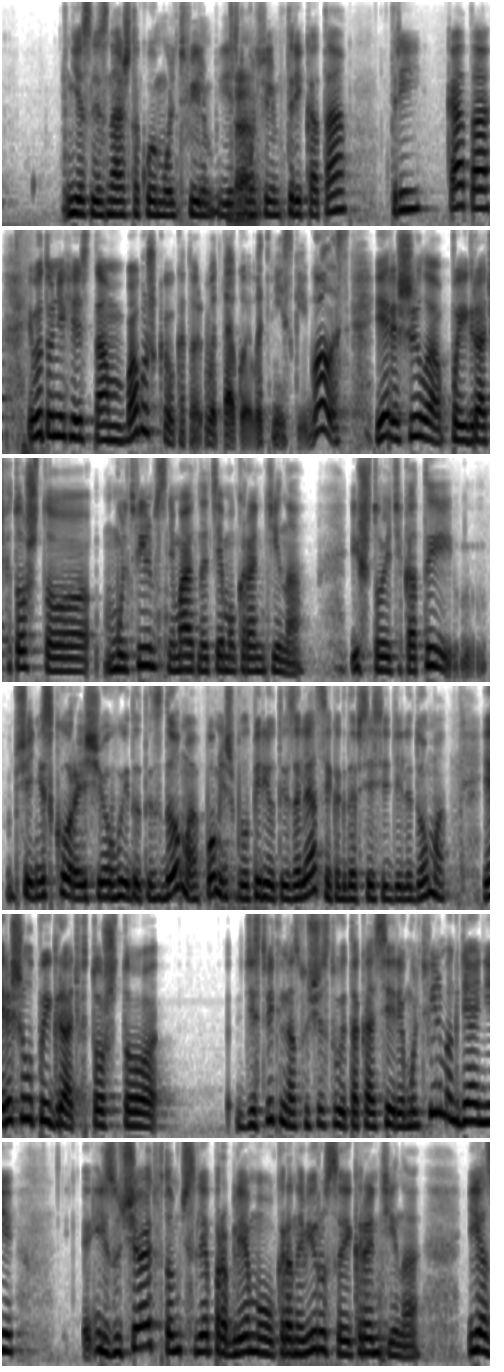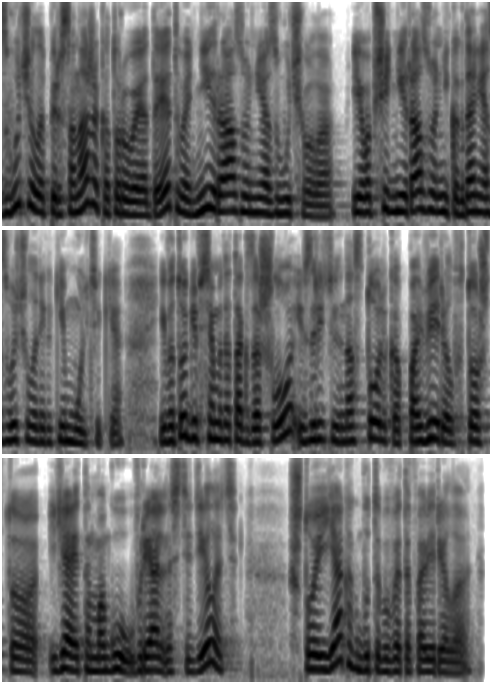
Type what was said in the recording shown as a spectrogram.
Если знаешь такой мультфильм, есть да. мультфильм «Три кота». Три кота. И вот у них есть там бабушка, у которой вот такой вот низкий голос. Я решила поиграть в то, что мультфильм снимают на тему карантина и что эти коты вообще не скоро еще выйдут из дома. Помнишь, был период изоляции, когда все сидели дома. Я решила поиграть в то, что действительно существует такая серия мультфильмов, где они изучают в том числе проблему коронавируса и карантина. И озвучила персонажа, которого я до этого ни разу не озвучивала. Я вообще ни разу никогда не озвучивала никакие мультики. И в итоге всем это так зашло, и зритель настолько поверил в то, что я это могу в реальности делать, что и я как будто бы в это поверила.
